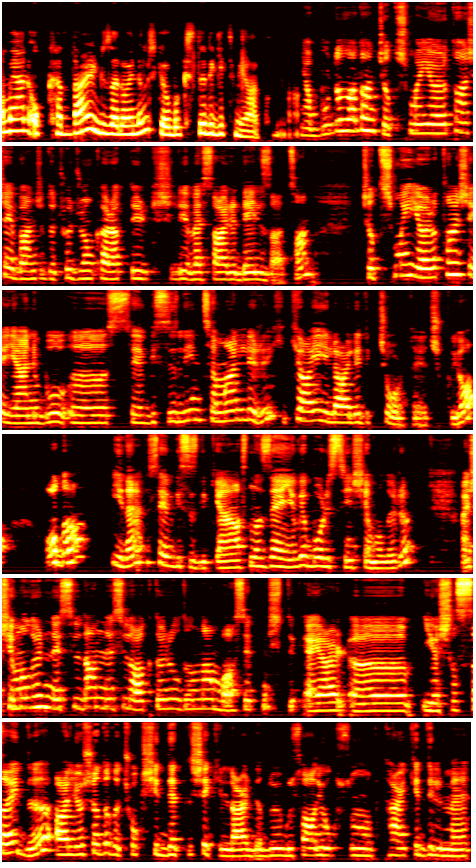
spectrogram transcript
Ama yani o kadar güzel oynamış ki o bakışları gitmiyor aklımdan. Ya burada zaten çatışmayı yaratan şey bence de çocuğun karakteri, kişiliği vesaire değil zaten. Çatışmayı yaratan şey yani bu e, sevgisizliğin temelleri hikaye ilerledikçe ortaya çıkıyor. O da yine sevgisizlik yani aslında Zenya ve Boris'in şemaları. Yani şemaların nesilden nesile aktarıldığından bahsetmiştik. Eğer e, yaşasaydı Alyosa'da da çok şiddetli şekillerde duygusal yoksunluk, terk edilme,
